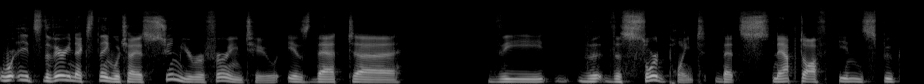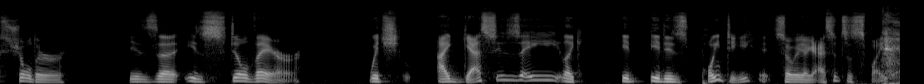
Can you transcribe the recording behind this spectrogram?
it's the very next thing which i assume you're referring to is that uh the the the sword point that snapped off in spook's shoulder is uh is still there which i guess is a like it it is pointy so i guess it's a spike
